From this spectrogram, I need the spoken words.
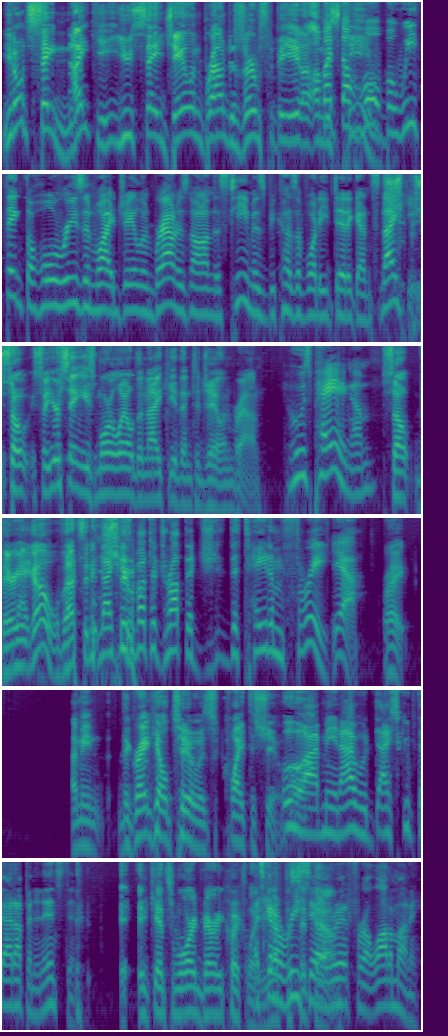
you don't say Nike. You say Jaylen Brown deserves to be on but this the team. whole, but we think the whole reason why Jaylen Brown is not on this team is because of what he did against Nike. so, so you're saying he's more loyal to Nike than to Jaylen Brown? Who's paying him? So there you go. Well, that's an Nike's issue, about to drop the the Tatum three. Yeah. right? I mean, the Greg Hill two is quite the shoe. Oh, I mean, I would I scoop that up in an instant. It, it gets worn very quickly. It's gonna have resale it for a lot of money.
